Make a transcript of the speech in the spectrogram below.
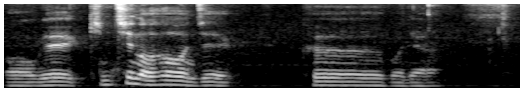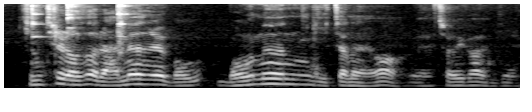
어, 왜 김치 넣어서 이제 그 뭐냐 김치를 넣어서 라면을 먹, 먹는 게 있잖아요. 왜 저희가 이제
